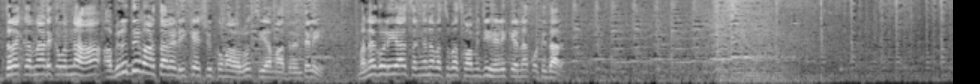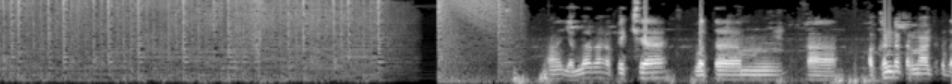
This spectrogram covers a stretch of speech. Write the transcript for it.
ಉತ್ತರ ಕರ್ನಾಟಕವನ್ನ ಅಭಿವೃದ್ಧಿ ಮಾಡ್ತಾರೆ ಡಿ ಕೆ ಶಿವಕುಮಾರ್ ಅವರು ಸಿಎಂ ಆದ್ರೆ ಅಂತೇಳಿ. ಮನಗುಳಿಯ ಸಂಗನ ಬಸವ ಸ್ವಾಮೀಜಿ ಹೇಳಿಕೆಯನ್ನ ಕೊಟ್ಟಿದ್ದಾರೆ. ಎಲ್ಲರ ಅಪೇಕ್ಷೆ ಇವತ್ತ ಮ್, ಆ, ಅಖಂಡ ಕರ್ನಾಟಕದ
